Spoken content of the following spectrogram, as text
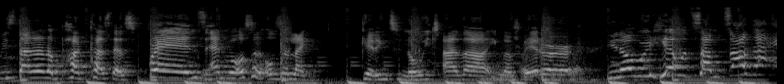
We started a podcast as friends, and we're also also like getting to know each other even better. You know, we're here with some Tonga.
